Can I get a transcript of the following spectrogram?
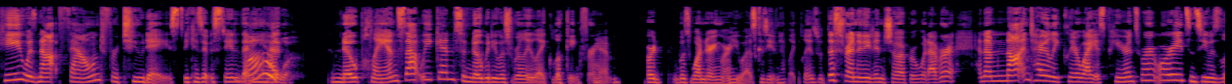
he was not found for two days because it was stated that Whoa. he had no plans that weekend, so nobody was really like looking for him or was wondering where he was because he didn't have like plans with this friend and he didn't show up or whatever. And I'm not entirely clear why his parents weren't worried since he was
